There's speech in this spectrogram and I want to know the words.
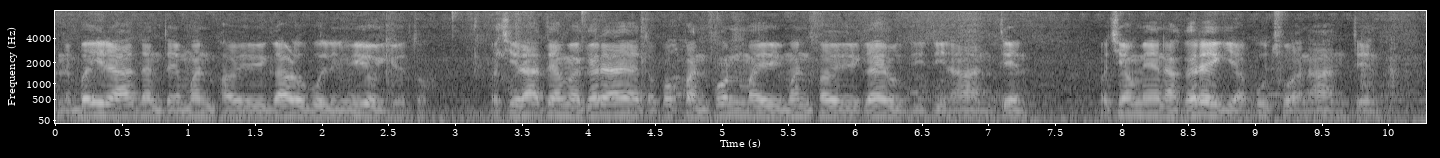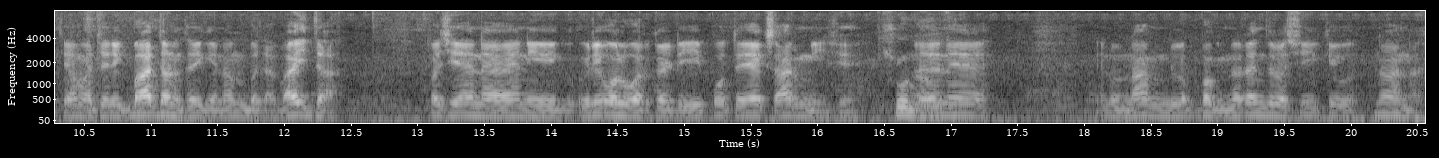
અને બૈરા હતા ને તે મન ફાવે એવી ગાળો બોલીને વિયો ગયો હતો પછી રાતે અમે ઘરે આવ્યા તો પપ્પાને ફોનમાં એવી મન ફાવે એવી ગાયરું દીધી ને આ ને તેન. પછી અમે એના ઘરે ગયા પૂછવા ને આ ને તેન. તેમાં જરીક બાંધણ થઈ ગઈ ને અમે બધા બાંધ્યા. પછી એને એની રિવોલ્વર કાઢી. એ પોતે એક્સ આર્મી છે? એને એનું નામ લગભગ નરેન્દ્રસિંહ કે ના ના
